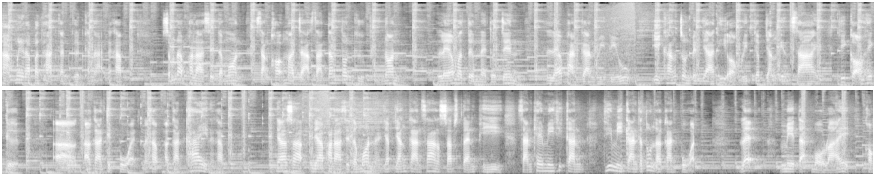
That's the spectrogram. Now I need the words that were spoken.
หากไม่รับประทานกันเกินขนาดนะครับสำหรับพาราเซตามอลสังเคราะห์มาจากสารตั้งต้นคือฟีนอลแล้วมาเติมไนโตรเจน แล้วผ่านการรีดิวอีกครั้งจนเป็นยาที่ออกฤทธิ์ยับยั้งเอนไซม์ที่ก่อให้เกิดอาอาการเจ็บปวดนะครับ อาการไข้นะครับ ยาซายาพาราเซตามอลนะยับยั้งการสร้าง substance P สารเคมีที่การที่มีการกระตุ้นอาการปวด และเมตาบอไลต์ของ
